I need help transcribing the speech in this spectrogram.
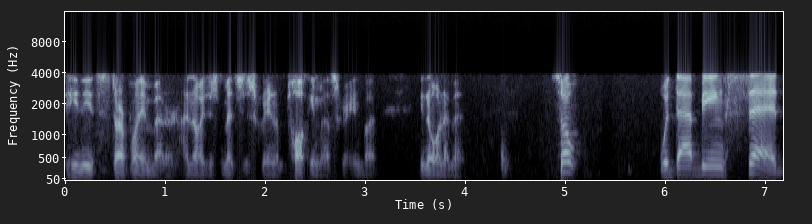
he needs to start playing better. I know I just mentioned Skrine. I'm talking about Skrine, but you know what I meant. So, with that being said,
